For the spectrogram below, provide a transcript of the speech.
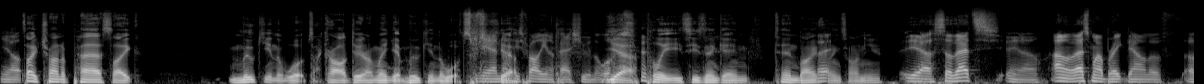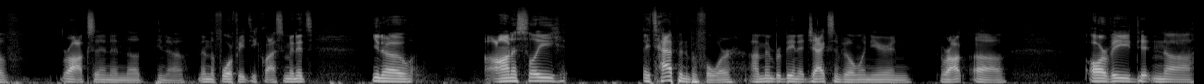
Know, It's like trying to pass like Mookie in the whoops. Like, oh, dude, I'm gonna get Mookie in the whoops. yeah, no, he's probably going to pass you in the woods. yeah, please. He's gonna gain ten bike That- links on you. yeah. So that's you know, I don't know. That's my breakdown of of Roczen and the you know in the 450 class. I mean, it's you know honestly, it's happened before. I remember being at Jacksonville one year and Rock uh, RV didn't. Uh,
